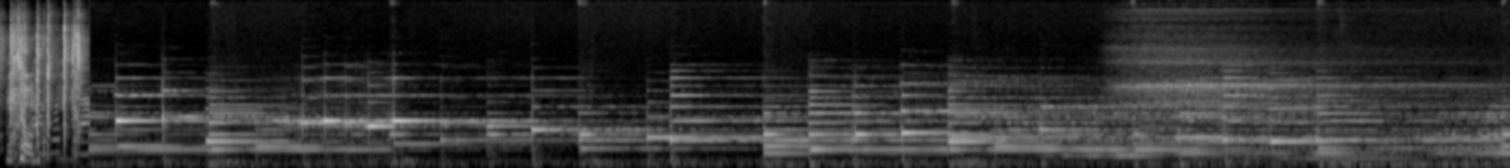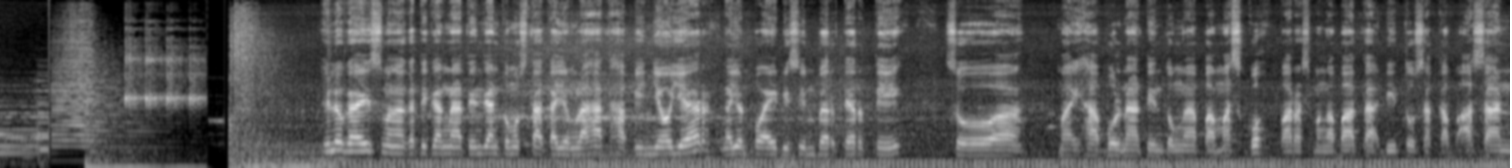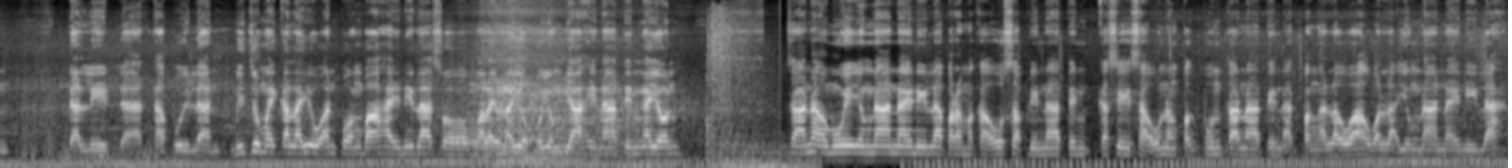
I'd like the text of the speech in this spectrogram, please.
Hello guys, mga katikang natin dyan. Kumusta kayong lahat? Happy New Year. Ngayon po ay December 30. So, ah, maihabol natin itong pamasko para sa mga bata dito sa Kabasan, Dalid, at Tabuilan. Medyo may kalayuan po ang bahay nila. So, malayo-layo po yung biyahe natin ngayon. Sana umuwi yung nanay nila para makausap din natin kasi sa unang pagpunta natin at pangalawa wala yung nanay nila.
